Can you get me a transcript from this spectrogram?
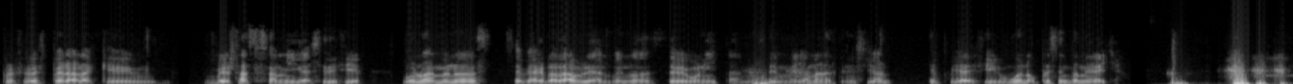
prefiero esperar a que ver a sus amigas y decir, bueno, al menos se ve agradable, al menos se ve bonita, no sé, me llama la atención. Y pues ya decir, bueno, preséntame a ella.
